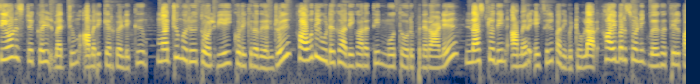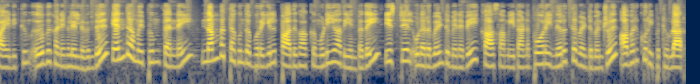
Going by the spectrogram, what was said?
சியோனிஸ்டுகள் மற்றும் அமெரிக்கர்களுக்கு மற்றொரு தோல்வியை குறிக்கிறது என்று ஹவுதி ஊடக அதிகாரத்தின் மூத்த உறுப்பினரான நஸ்ருதீன் அமர் எக்ஸில் பதிவிட்டுள்ளார். ஹைபர்சோன் சூப்பர்சோனிக் வேகத்தில் பயணிக்கும் ஏவுகணைகளில் இருந்து எந்த அமைப்பும் தன்னை நம்பத்தகுந்த முறையில் பாதுகாக்க முடியாது என்பதை இஸ்ரேல் உணர வேண்டும் எனவே காசா மீதான போரை நிறுத்த வேண்டும் என்று அவர் குறிப்பிட்டுள்ளார்.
